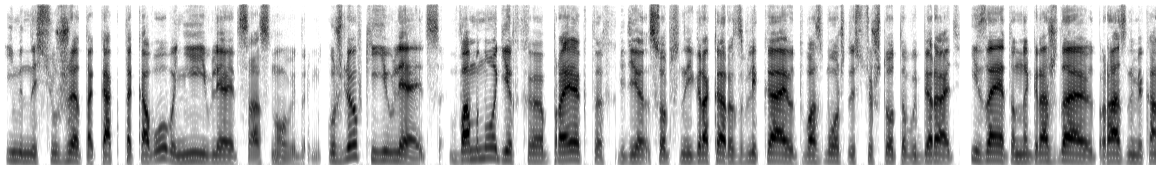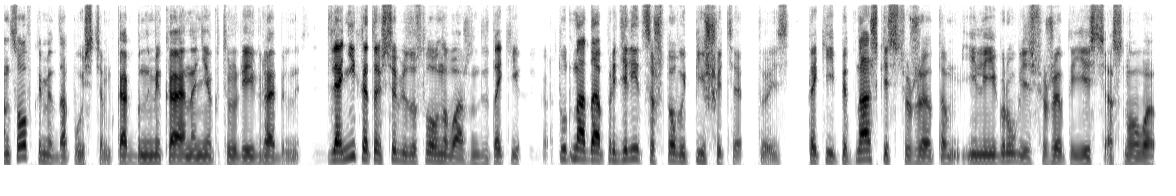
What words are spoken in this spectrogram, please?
именно сюжета как такового не является основой драмы. Кужлевки является. Во многих э, проектах, где, собственно, игрока развлекают возможностью что-то выбирать и за это награждают разными концовками, допустим, как бы намекая на некоторую реиграбельность, для них это все, безусловно, важно, для таких игр. Тут надо определиться, что вы пишете. То есть такие пятнашки с сюжетом или игру, где сюжет и есть основа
